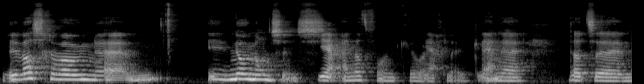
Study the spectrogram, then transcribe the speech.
Ja. Het was gewoon ehm, no nonsense. Ja. En dat vond ik heel Ja. erg leuk. Ja. En eh, dat, ehm,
